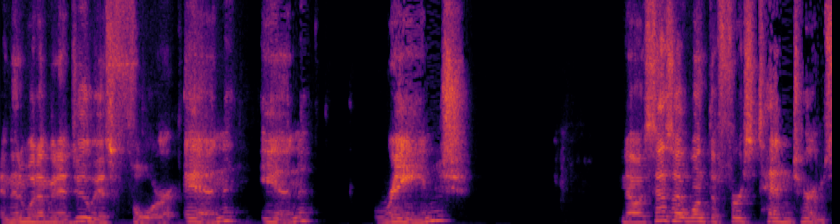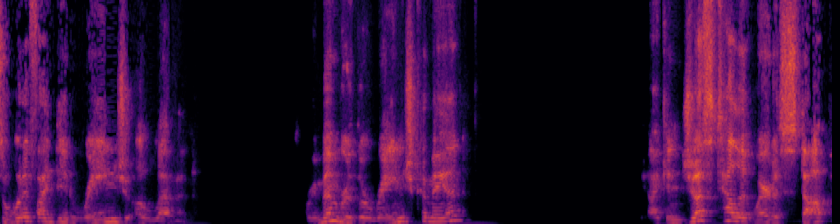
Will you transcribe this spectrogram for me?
And then what I'm going to do is for n in range. Now it says I want the first 10 terms. So what if I did range 11? Remember the range command, I can just tell it where to stop.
